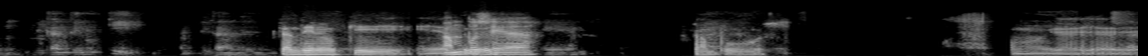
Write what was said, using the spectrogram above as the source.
di kantin Uki di kantin Kantin Uki. Ya, Kampus ya. Iya. Kampus. Oh iya iya iya.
